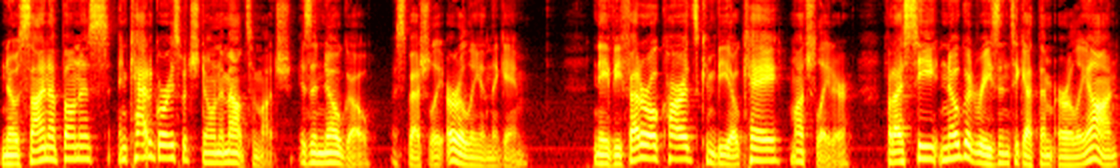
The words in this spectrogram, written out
No sign up bonus, and categories which don't amount to much, is a no go, especially early in the game. Navy Federal cards can be okay much later, but I see no good reason to get them early on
